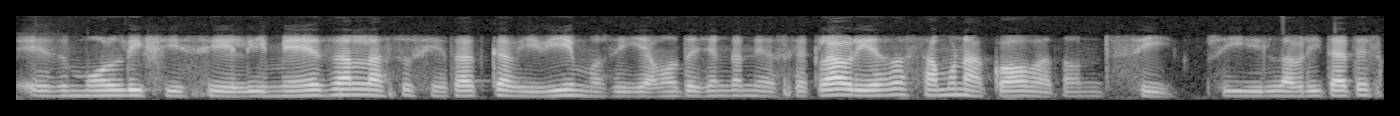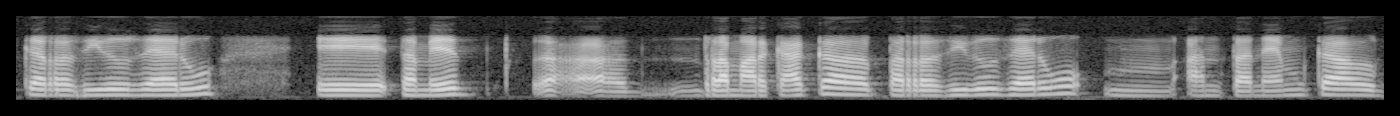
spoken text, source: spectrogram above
És molt difícil, i més en la societat que vivim. O sigui, hi ha molta gent que em diu "És que, clar, hauries d'estar en una cova. Doncs sí. O sigui, la veritat és que residu zero eh, també eh, remarcar que per residu zero mm, entenem que el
